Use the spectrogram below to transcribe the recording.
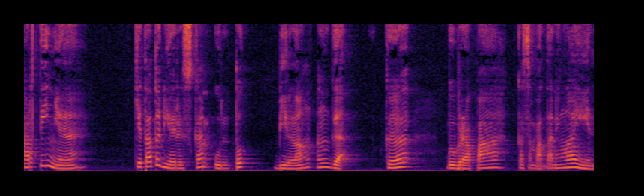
artinya kita tuh diharuskan untuk bilang enggak ke beberapa kesempatan yang lain.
